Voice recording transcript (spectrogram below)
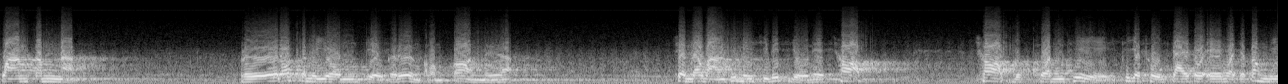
ความกำหนัด หรือรสนิยมเกี่ยวกับเรื่องของก้อนเนื้อ เช่นระหว่างที่มีชีวิตอยู่เนี่ยชอบ ชอบบุคคลที่ที่จะถูกใจตัวเองว่าจะต้องมี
